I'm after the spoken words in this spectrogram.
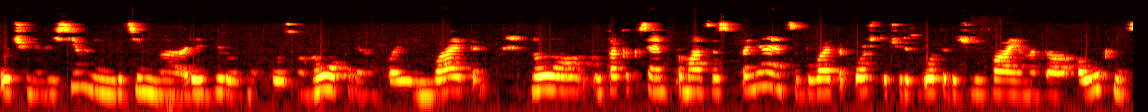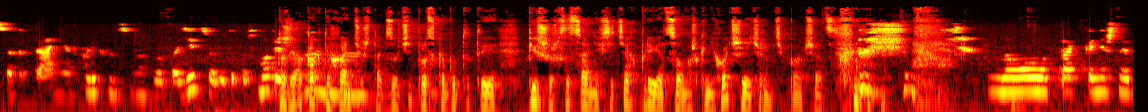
очень агрессивны, негативно реагируют на твой звонок или на твои инвайты. Но так как вся информация сохраняется, бывает такое, что через год или через два им это аукнется, когда они откликнутся на твою позицию, а ты такой смотришь... Подожди, а как ты хантишь? Так звучит просто, как будто ты пишешь в социальных сетях «Привет, солнышко, не хочешь вечером типа общаться?» Ну, так, конечно,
